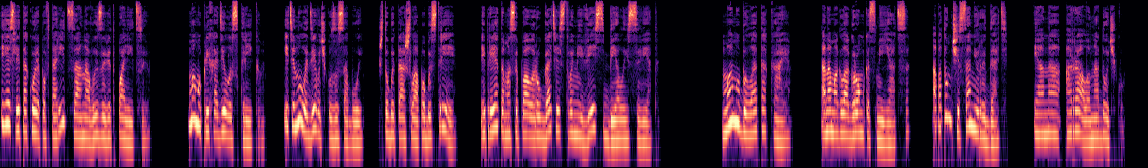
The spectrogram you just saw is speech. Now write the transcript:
если такое повторится, она вызовет полицию. Мама приходила с криком и тянула девочку за собой, чтобы та шла побыстрее, и при этом осыпала ругательствами весь белый свет. Мама была такая. Она могла громко смеяться, а потом часами рыдать. И она орала на дочку,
